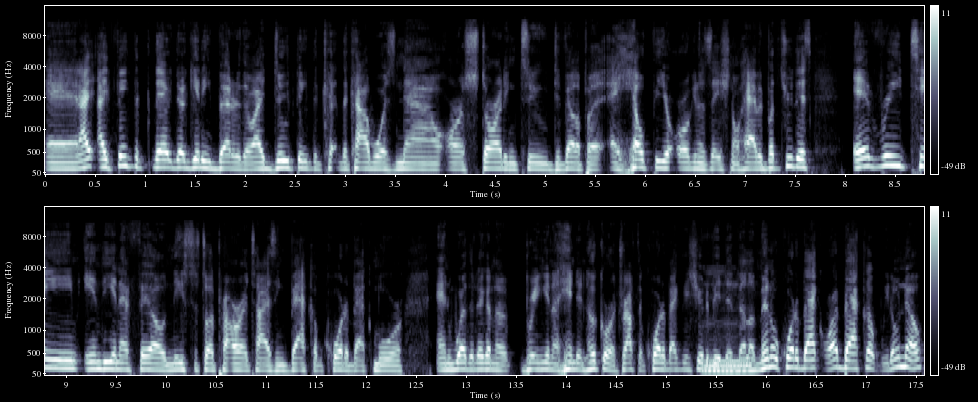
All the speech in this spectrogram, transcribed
And I, I think that they're, they're getting better, though. I do think the, the Cowboys now are starting to develop a, a healthier organizational habit. But the truth is, every team in the NFL needs to start prioritizing backup quarterback more. And whether they're going to bring in a Hendon Hooker or draft a quarterback this year to be a developmental quarterback or a backup, we don't know.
